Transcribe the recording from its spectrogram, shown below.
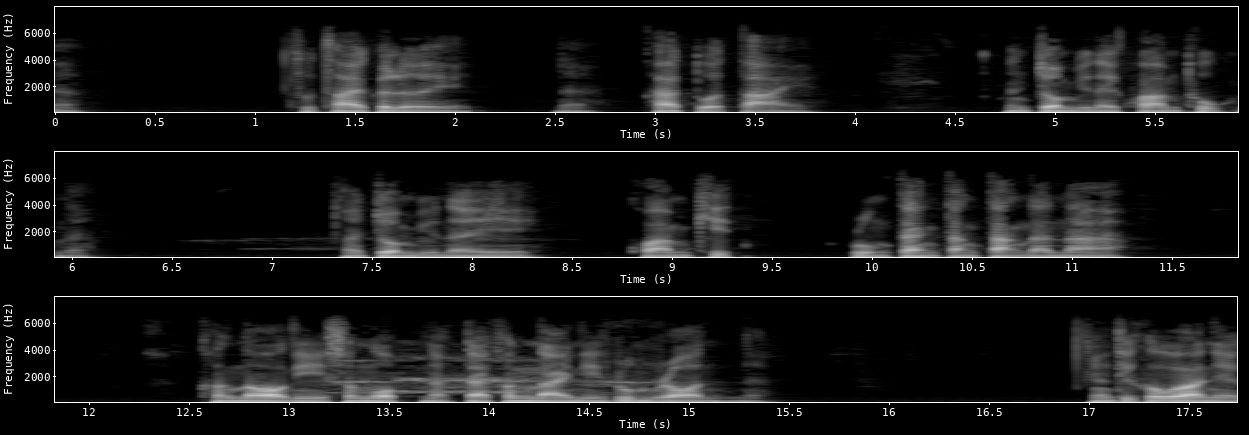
นะสุดท้ายก็เลยนะฆ่าตัวตาย มันจมอยู่ในความทุกข์นะจมอยู่ในความคิดปรุงแต่งต่าง ๆ นานา ข้างนอกนี่สงบนะแต่ข้างในนี่รุ่มร้อนนะ อย่างที่เขาว่าเนี่ย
